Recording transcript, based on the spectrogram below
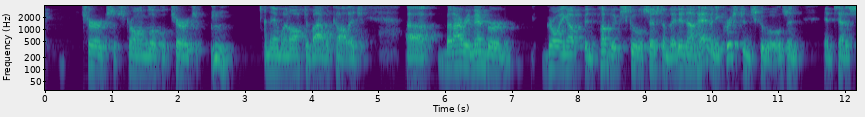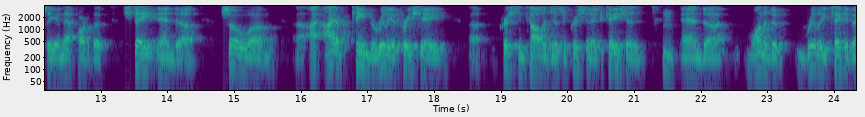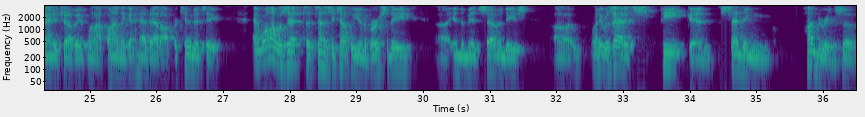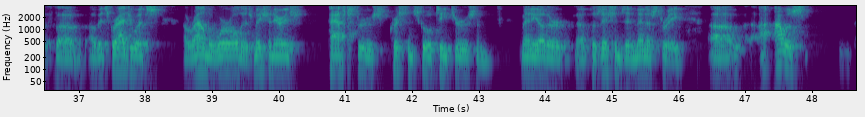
church, a strong local church, and then went off to Bible college. Uh, but I remember growing up in public school system, they did not have any Christian schools, and in Tennessee in that part of the state. And uh, so um, uh, I, I, came to really appreciate uh, Christian colleges and Christian education hmm. and uh, wanted to really take advantage of it when I finally got, had that opportunity. And while I was at uh, Tennessee Temple University uh, in the mid 70s, when it was at its peak and sending hundreds of, of its graduates around the world as missionaries pastors, Christian school teachers, and many other uh, positions in ministry. Uh, I, I, was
